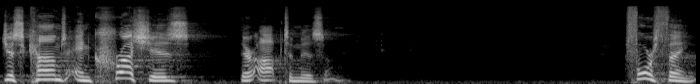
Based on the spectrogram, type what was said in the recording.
just comes and crushes their optimism. Fourth thing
